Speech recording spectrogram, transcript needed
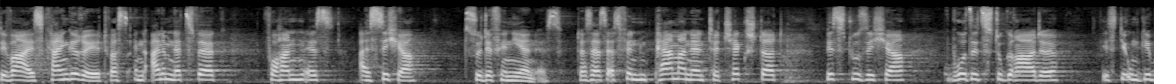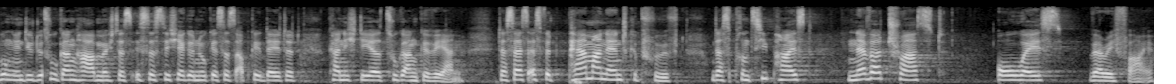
Device, kein Gerät, was in einem Netzwerk vorhanden ist, als sicher zu definieren ist. Das heißt, es finden permanente Checks statt. Bist du sicher? Wo sitzt du gerade? Ist die Umgebung, in die du Zugang haben möchtest, ist es sicher genug? Ist es abgedatet? Kann ich dir Zugang gewähren? Das heißt, es wird permanent geprüft. Und das Prinzip heißt, never trust, always verify.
